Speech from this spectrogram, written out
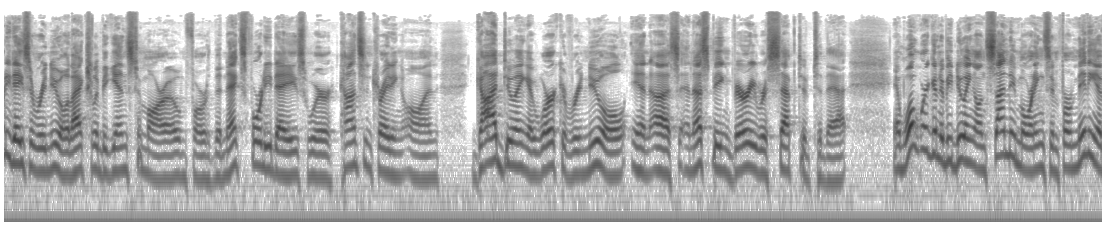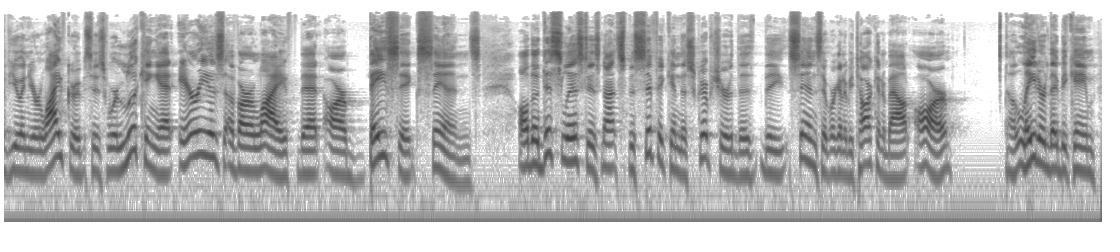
40 days of renewal. It actually begins tomorrow. For the next 40 days, we're concentrating on God doing a work of renewal in us and us being very receptive to that. And what we're going to be doing on Sunday mornings, and for many of you in your life groups, is we're looking at areas of our life that are basic sins. Although this list is not specific in the scripture, the, the sins that we're going to be talking about are. Uh, later, they became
